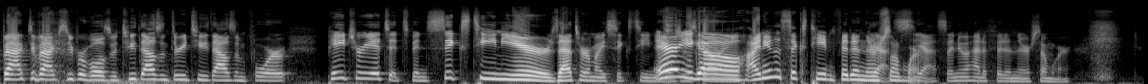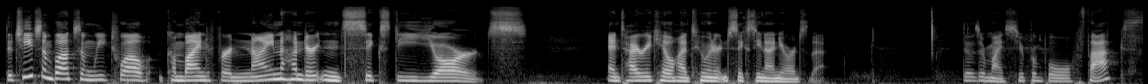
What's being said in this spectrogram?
back to back Super Bowls with 2003, 2004 Patriots. It's been 16 years. That's where my 16 years There you go. going. I knew the 16 fit in there yes, somewhere. Yes, I knew how to fit in there somewhere. The Chiefs and Bucs in Week 12 combined for 960 yards, and Tyreek Hill had 269 yards of that. Those are my Super Bowl facts.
